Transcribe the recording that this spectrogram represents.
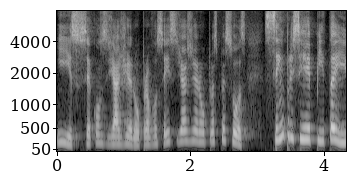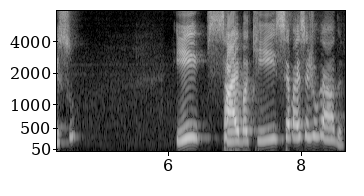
E isso você já gerou para você, isso já gerou para as pessoas. Sempre se repita isso e saiba que você vai ser julgado.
